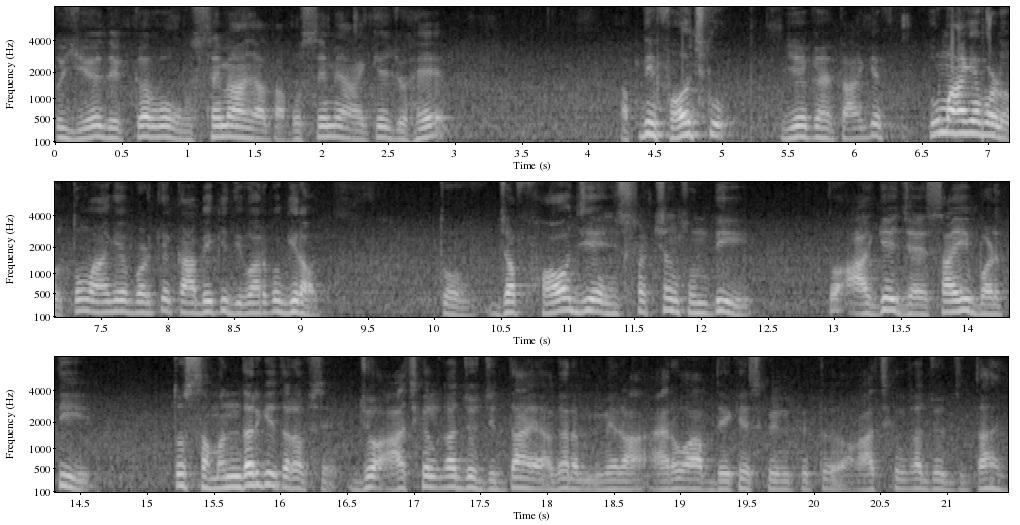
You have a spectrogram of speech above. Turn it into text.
तो ये देखकर वो गुस्से में आ जाता, गुस्से में आके जो है अपनी फ़ौज को ये कहता है कि तुम आगे बढ़ो, तुम आगे बढ़ के काबे की दीवार को गिराओ। तो जब फ़ौज ये इंस्ट्रक्शन सुनती तो आगे जैसा ही बढ़ती तो समंदर की तरफ़ से, जो आजकल का जो जिद्दा है, अगर मेरा एरो आप देखें स्क्रीन पे तो आजकल का जो जिद्दा है,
